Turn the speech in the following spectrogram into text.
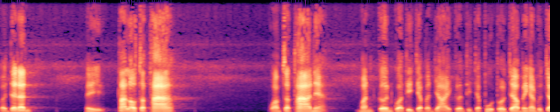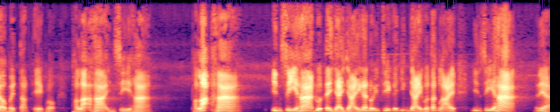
ว่าจะนั้นไอ้ถ้าเราศรัทธา ความศรัทธาเนี่ย มันเกินกว่าที่จะบรรยาย เกินที่จะพูดพระเจ้าไม่งั้นพระเจ้าไม่ตัดเองหรอกพละห้าอินทรีห้าพละห้าอินทรีห้าด้วยแต่ใหญ่ๆกันด้วยอินทรีก็ยิ่งใหญ่กว่าทั้งหลาย อินทรีห้าเนี่ย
